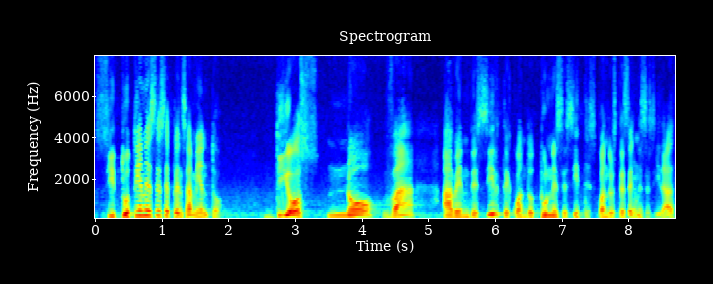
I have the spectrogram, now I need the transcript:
Si tú tienes ese pensamiento, Dios no va a bendecirte cuando tú necesites, cuando estés en necesidad.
